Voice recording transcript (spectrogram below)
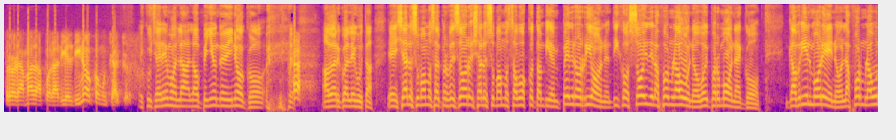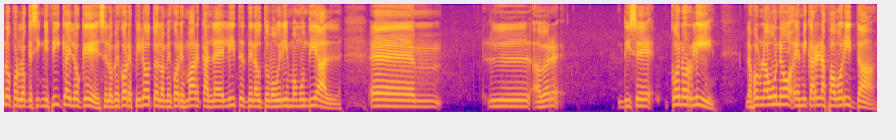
programada por Ariel Dinoco, muchachos. Escucharemos la, la opinión de Dinoco. A ver cuál le gusta. Eh, ya lo sumamos al profesor, ya lo sumamos a Bosco también. Pedro Rión dijo, soy de la Fórmula 1, voy por Mónaco. Gabriel Moreno, la Fórmula 1 por lo que significa y lo que es. Los mejores pilotos, las mejores marcas, la élite del automovilismo mundial. L- a ver, dice Conor Lee, la Fórmula 1 es mi carrera favorita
